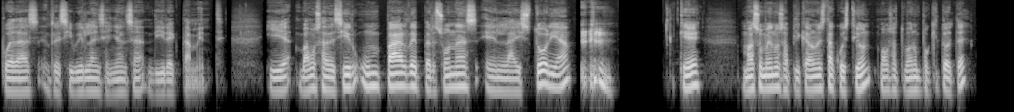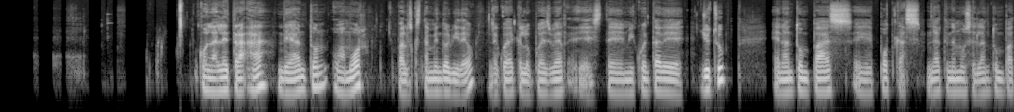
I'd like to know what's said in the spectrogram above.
puedas recibir la enseñanza directamente. Y vamos a decir un par de personas en la historia que más o menos aplicaron esta cuestión. Vamos a tomar un poquito de té. Con la letra A de Anton o Amor para los que están viendo el video. Recuerda que lo puedes ver este, en mi cuenta de YouTube, en Anton Paz eh, Podcast. Ya tenemos el Anton Paz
